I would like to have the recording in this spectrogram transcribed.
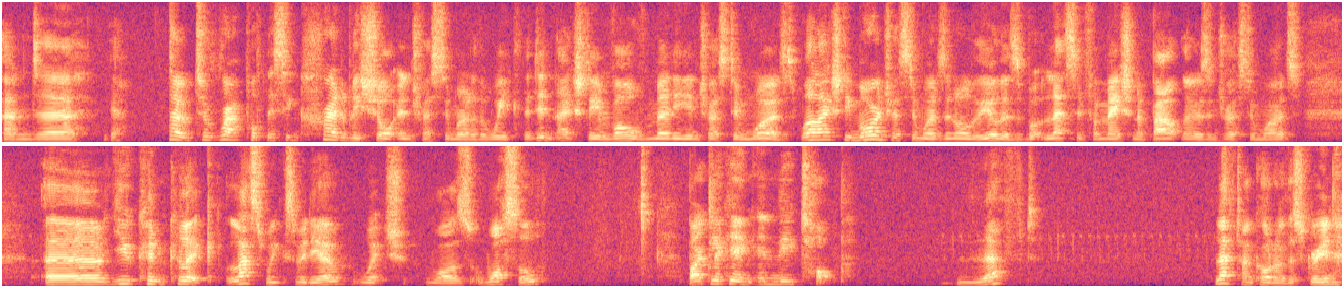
And uh, yeah. So to wrap up this incredibly short interesting word of the week that didn't actually involve many interesting words, well actually more interesting words than all of the others but less information about those interesting words, uh, you can click last week's video which was wassail by clicking in the top left left hand corner of the screen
